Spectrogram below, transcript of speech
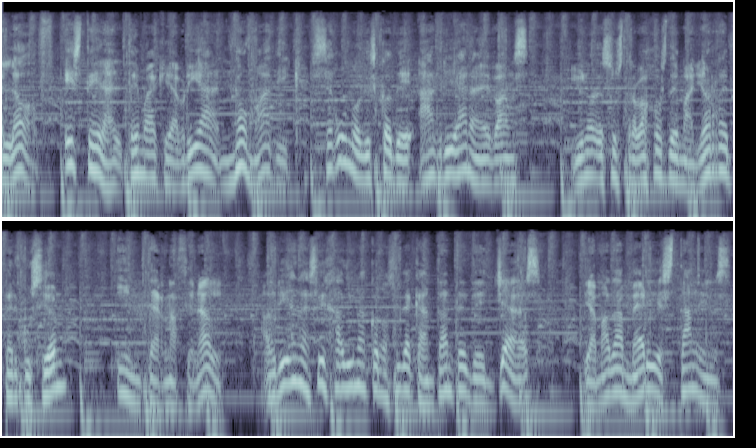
the Love. Este era el tema que abría Nomadic, segundo disco de Adriana Evans y uno de sus trabajos de mayor repercusión internacional. Adriana es hija de una conocida cantante de jazz llamada Mary Stallings,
